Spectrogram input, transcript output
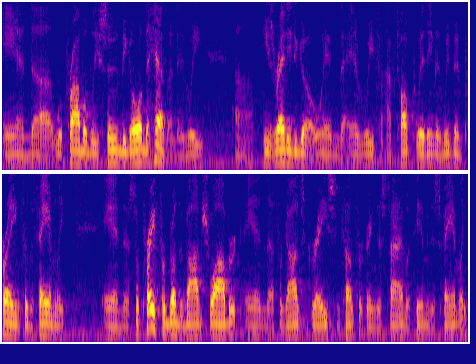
and uh, will probably soon be going to heaven. And we, uh, he's ready to go. And and we've I've talked with him and we've been praying for the family. And uh, so pray for Brother Bob Schwabert and uh, for God's grace and comfort during this time with him and his family.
